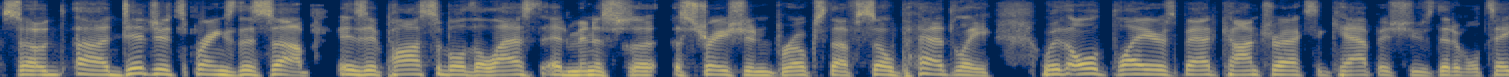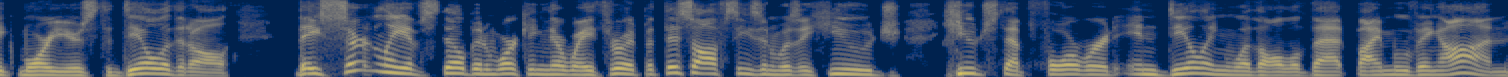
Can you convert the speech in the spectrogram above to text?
So, uh, Digits brings this up. Is it possible the last administration broke stuff so badly with old players, bad contracts, and cap issues that it will take more years to deal with it all? They certainly have still been working their way through it but this offseason was a huge huge step forward in dealing with all of that by moving on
